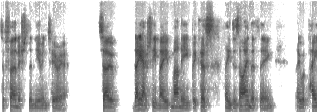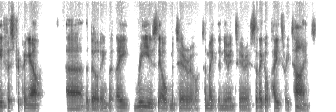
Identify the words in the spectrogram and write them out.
to furnish the new interior so they actually made money because they designed the thing. They were paid for stripping out uh, the building, but they reused the old material to make the new interior. So they got paid three times.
